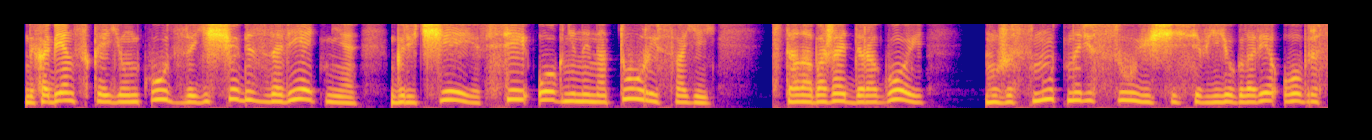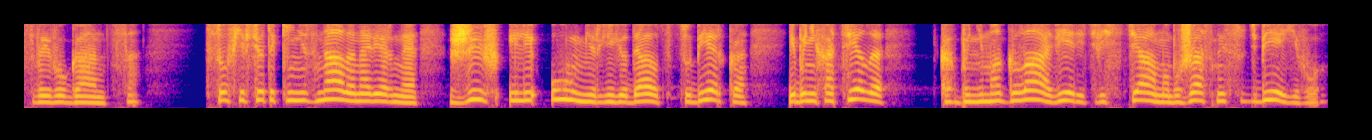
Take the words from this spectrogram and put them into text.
Дахабенская Юнкудзе еще беззаветнее, горячее, всей огненной натурой своей стала обожать дорогой, но уже смутно рисующийся в ее голове образ своего Ганца — Софья все-таки не знала, наверное, жив или умер ее Даут Цуберка, ибо не хотела, как бы не могла верить вестям об ужасной судьбе его.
